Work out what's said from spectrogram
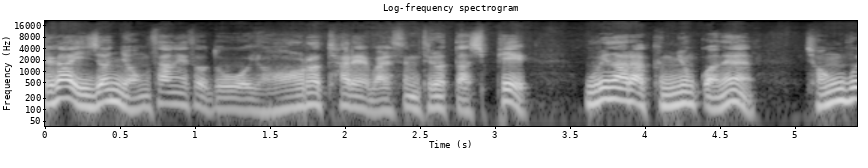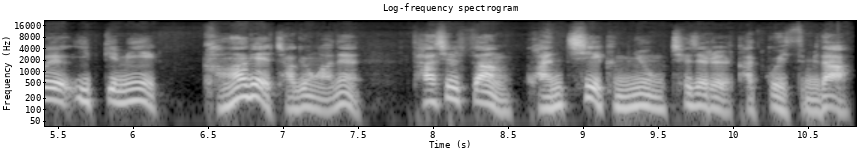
제가 이전 영상에서도 여러 차례 말씀드렸다시피 우리나라 금융권은 정부의 입김이 강하게 작용하는 사실상 관치 금융 체제를 갖고 있습니다.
